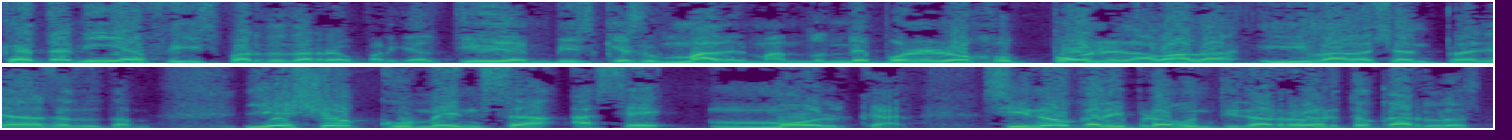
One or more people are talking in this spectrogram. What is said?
que tenia fills per tot arreu, perquè el tio ja hem vist que és un Madelman, donde pone el ojo, pone la bala i va deixant prenyades a tothom. I això comença a ser molt car. Si no, que li preguntin a Roberto Carlos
